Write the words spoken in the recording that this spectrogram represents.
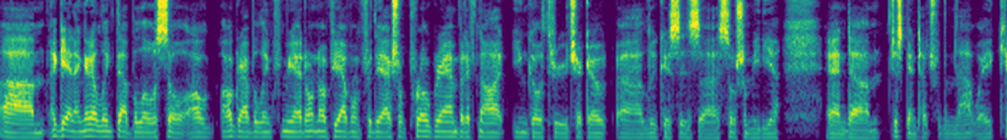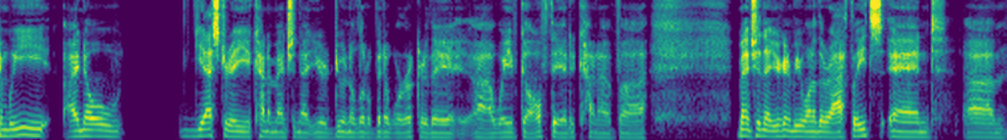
um, again, I'm going to link that below. So I'll, I'll grab a link from you. I don't know if you have one for the actual program, but if not, you can go through, check out, uh, Lucas's, uh, social media and, um, just get in touch with them that way. Can we, I know yesterday you kind of mentioned that you're doing a little bit of work or they, uh, wave golf. They had kind of, uh, mentioned that you're going to be one of their athletes and, um,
